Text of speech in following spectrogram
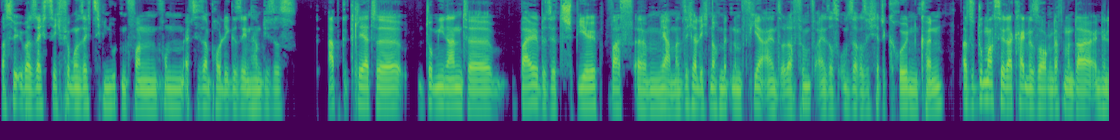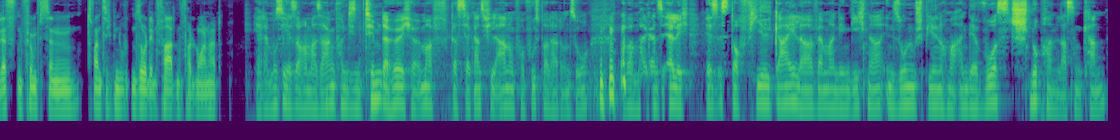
was wir über 60, 65 Minuten von, vom FC St. Pauli gesehen haben, dieses abgeklärte, dominante Ballbesitzspiel, was ähm, ja man sicherlich noch mit einem 4-1 oder 5-1 aus unserer Sicht hätte krönen können. Also du machst dir da keine Sorgen, dass man da in den letzten 15, 20 Minuten so den Faden verloren hat. Ja, da muss ich jetzt auch mal sagen, von diesem Tim, da höre ich ja immer, dass er ganz viel Ahnung vom Fußball hat und so. Aber mal ganz ehrlich, es ist doch viel geiler, wenn man den Gegner in so einem Spiel nochmal an der Wurst schnuppern lassen kann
